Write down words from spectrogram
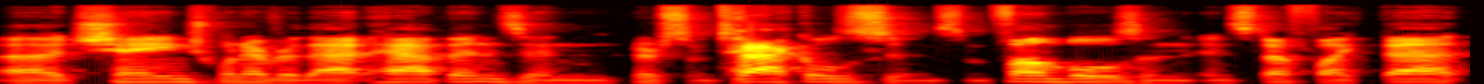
uh, change whenever that happens. And there's some tackles and some fumbles and, and stuff like that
